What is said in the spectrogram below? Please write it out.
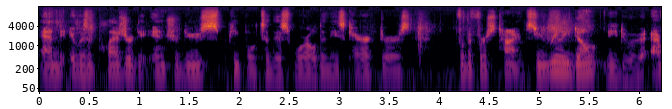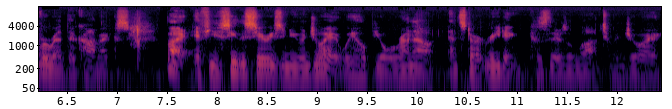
And it was a pleasure to introduce people to this world and these characters for the first time. So you really don't need to have ever read the comics. But if you see the series and you enjoy it, we hope you'll run out and start reading because there's a lot to enjoy.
